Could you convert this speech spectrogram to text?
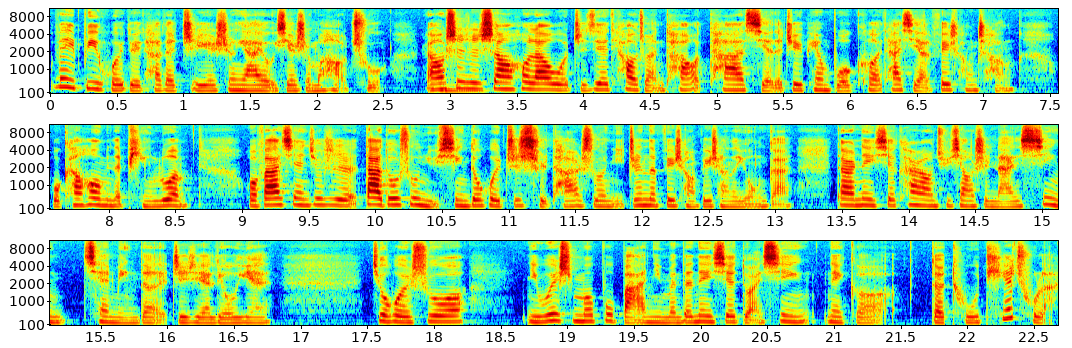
未必会对他的职业生涯有些什么好处。然后事实上，后来我直接跳转到他写的这篇博客，他写的非常长。我看后面的评论，我发现就是大多数女性都会支持他，说你真的非常非常的勇敢。但是那些看上去像是男性签名的这些留言，就会说你为什么不把你们的那些短信那个的图贴出来？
